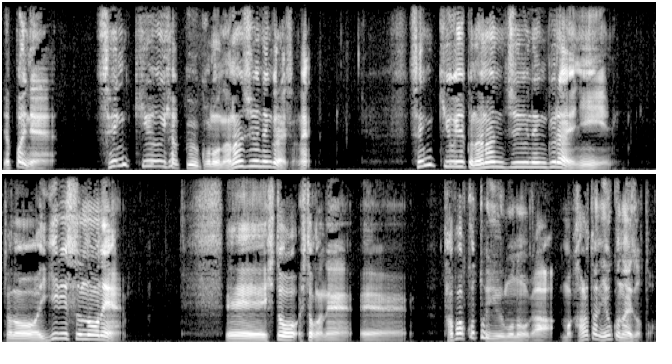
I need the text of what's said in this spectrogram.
やっぱりね、1900、この70年ぐらいですよね。1970年ぐらいに、その、イギリスのね、えー、人、人がね、えー、タバコというものが、まあ、体に良くないぞと。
